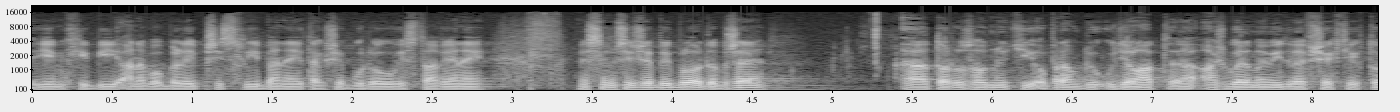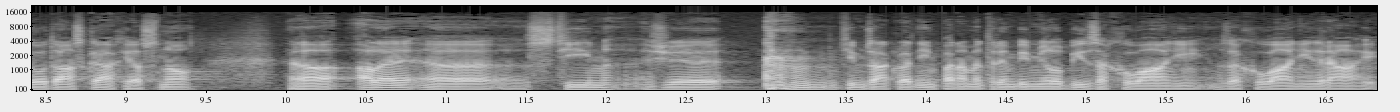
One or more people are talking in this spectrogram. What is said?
jim chybí, anebo byly přislíbeny, takže budou vystavěny. Myslím si, že by bylo dobře to rozhodnutí opravdu udělat, až budeme mít ve všech těchto otázkách jasno, ale s tím, že tím základním parametrem by mělo být zachování, zachování dráhy.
